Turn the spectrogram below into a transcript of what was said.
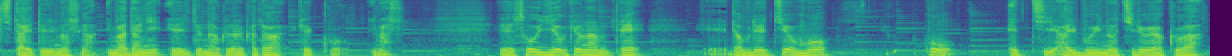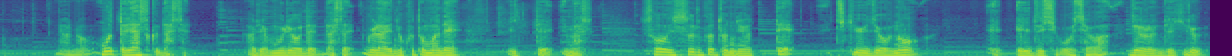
地帯といいますがいまだにエイズで亡くなる方が結構います、えー、そういう状況なので、えー、WHO も抗 HIV の治療薬はあのもっと安く出せあるいは無料で出せぐらいのことまで言っています。そうすることによって地球上のエイズ死亡者はゼロにできる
